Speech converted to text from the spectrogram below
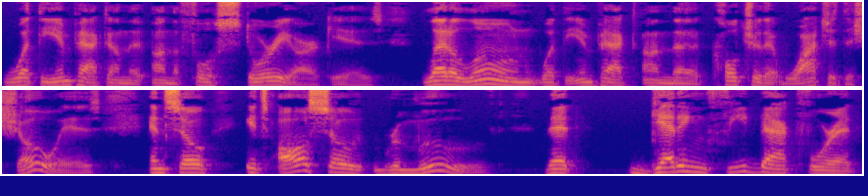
what the impact on the on the full story arc is let alone what the impact on the culture that watches the show is and so it's also removed that getting feedback for it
